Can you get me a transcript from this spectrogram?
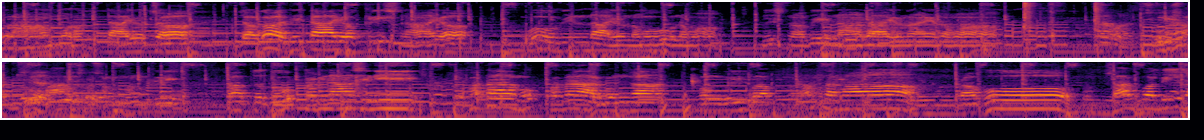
ব্রাহ্মণহিতায় চ, জগদ্ধিতায় কৃষ্ণায়, গোবিন্দায় নমো নমঃ, বিষ্ণবে নারায়ণায় নমঃ। শব্দ দুঃখ বিনাশিনী সুখতা মুখতা গঙ্গা নন্দন প্রভু সর্ববিঘ্ন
